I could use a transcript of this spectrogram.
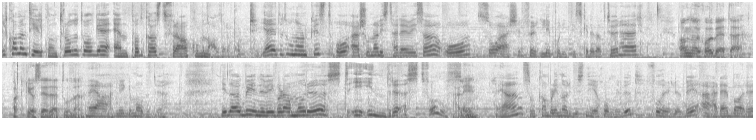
Velkommen til Kontrollutvalget, en podkast fra Kommunal Rapport. Jeg heter Tone Hornquist og er journalist her i avisa, og så er selvfølgelig politisk redaktør her. Agnar Korbe heter jeg. Artig å se deg, Tone. Ja, i like måte, du. I dag begynner vi glamorøst i Indre Østfold, Herlig. som, ja, som kan bli Norges nye Hollywood. Foreløpig er det bare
